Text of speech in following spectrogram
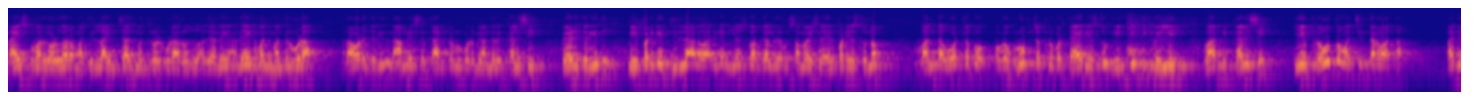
మహేష్ కుమార్ గౌడ్ గారు మా జిల్లా ఇన్ఛార్జ్ మంత్రి వాళ్ళు కూడా ఆ రోజు అదే అనేక అనేక మంది మంత్రులు కూడా రావడం జరిగింది. నామినేషన్ కార్యక్రమం కూడా మేము అందరం కలిసి వేయడం జరిగింది. మేము ఇప్పటికే జిల్లాల వారీగా నియోజకవర్గాల సమావేశాలు ఏర్పాటు చేస్తున్నాం. వంద ఓట్లకు ఒక గ్రూప్ చొప్పున కూడా తయారు చేస్తూ ఇంటింటికి వెళ్ళి వారిని కలిసి ఈ ప్రభుత్వం వచ్చిన తర్వాత పది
